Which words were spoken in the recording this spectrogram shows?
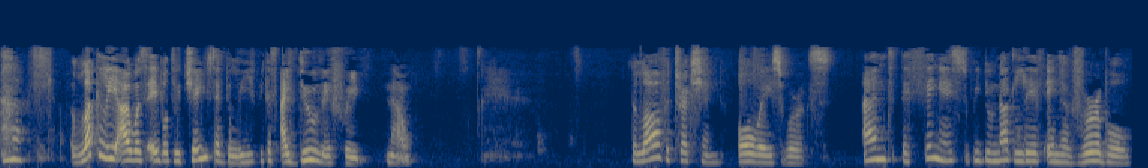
luckily I was able to change that belief because I do live free now. The law of attraction always works. And the thing is, we do not live in a verbal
